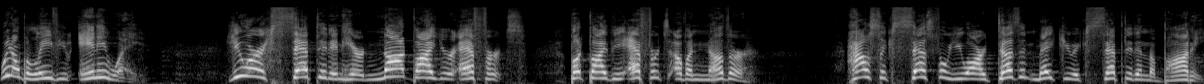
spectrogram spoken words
We don't believe you anyway. You are accepted in here not by your efforts, but by the efforts of another. How successful you are doesn't make you accepted in the body.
